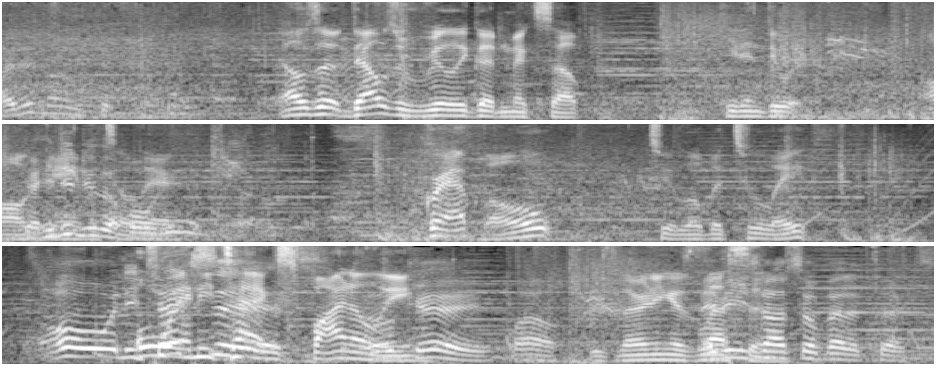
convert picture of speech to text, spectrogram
I didn't know he could. That was a that was a really good mix up. He didn't do it all Yeah, he game did do the whole there. game. Grab. Oh, too a little bit too late. Oh, and he Oh, texts and he texts, finally. Okay. Wow. He's learning his Maybe lesson. he's not so bad at text.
